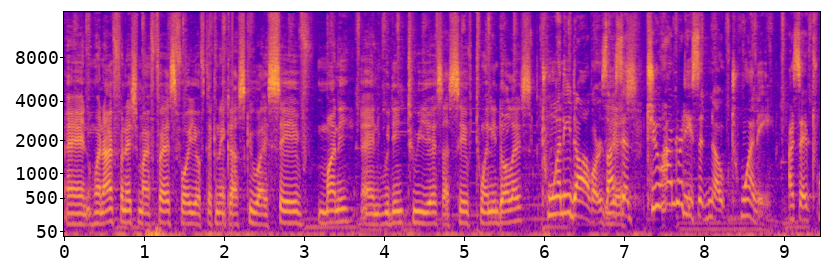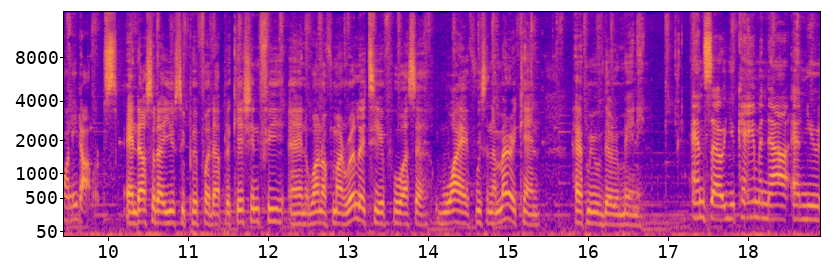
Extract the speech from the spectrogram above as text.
And when I finished my first four year of technical school, I saved money, and within two years, I saved twenty dollars. Twenty dollars. I said two hundred. He said no, twenty. I saved twenty dollars. And that's what I used to pay for the application fee. And one of my relatives, who was a wife, who's an American, helped me with the remaining. And so you came and now and you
